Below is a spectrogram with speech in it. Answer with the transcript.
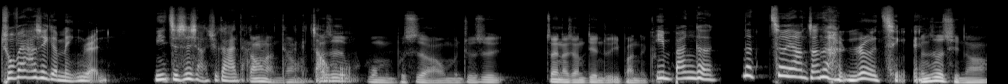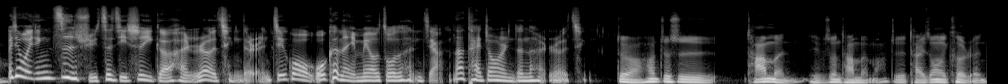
除非他是一个名人，你只是想去跟他打，当然当然，但是我们不是啊，我们就是在那家店就一般的客，一般的。那这样真的很热情，欸，很热情啊！而且我已经自诩自己是一个很热情的人，结果我可能也没有做的很这样。那台中人真的很热情，对啊，他就是他们也不算他们嘛，就是台中的客人。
